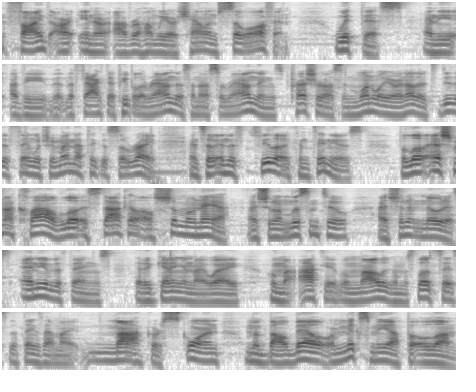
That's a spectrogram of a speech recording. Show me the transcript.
find our inner Avraham. We are challenged so often with this, and the, uh, the, the the fact that people around us and our surroundings pressure us in one way or another to do the thing which we might not think is so right. And so in the tefillah it continues. Below eshma klal, below istakel al shumonea. I shouldn't listen to I shouldn't notice any of the things that are getting in my way. Huma'akev, umaligum, mislotzes, the things that might mock or scorn, mebalbel, or mix me up ba'olam.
